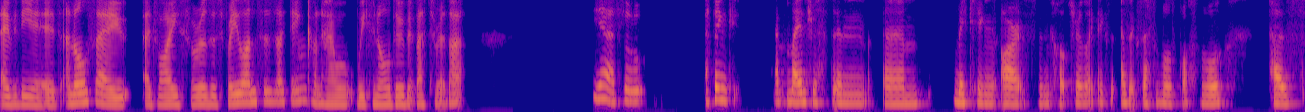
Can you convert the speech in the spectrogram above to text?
over the years, and also advice for us as freelancers. I think on how we can all do a bit better at that. Yeah, so I think my interest in um making arts and culture like ex- as accessible as possible has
